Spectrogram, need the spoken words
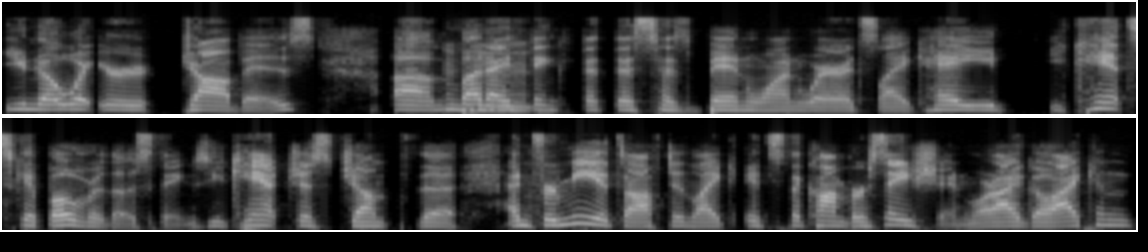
you know what your job is, um, but I Mhm. think that this has been one where it's like, hey, you you can't skip over those things. You can't just jump the. And for me, it's often like it's the conversation where I go, I can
